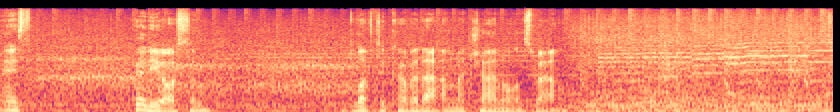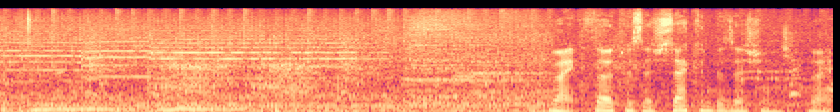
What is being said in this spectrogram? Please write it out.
It's pretty awesome. I'd love to cover that on my channel as well. Right, third position, second position. Right,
